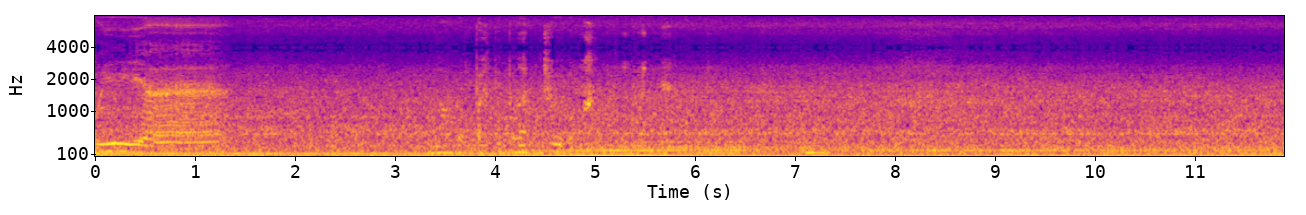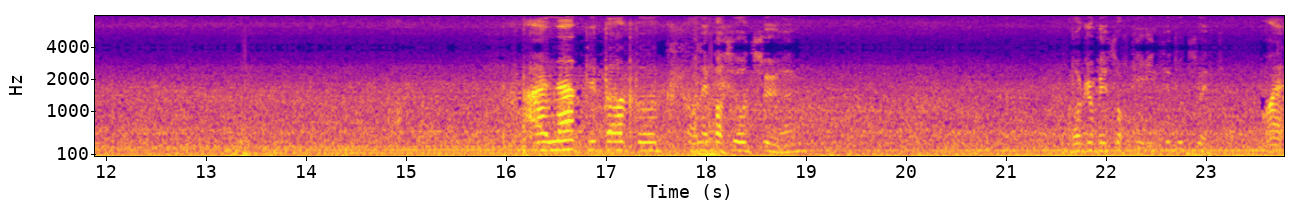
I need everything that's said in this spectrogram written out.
oui, euh, On est encore parti pour un tour. Passe au On est passé au-dessus. Hein. Donc je vais sortir ici tout de suite. Ouais.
